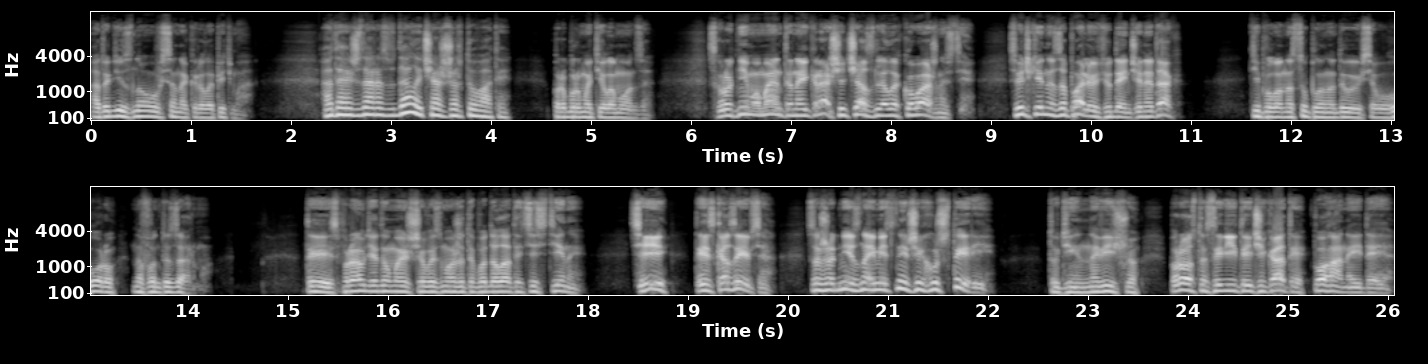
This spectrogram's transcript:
а тоді знову все накрила пітьма. Гадаєш, зараз вдалий час жартувати? пробурмотіла Монза. Скрутні моменти найкращий час для легковажності. Свічки не запалюють удень, чи не так? Тіполо насуплено дивився вгору на фонтезарму. Ти справді думаєш, що ви зможете подолати ці стіни? Ці? Ти сказився. Це ж одні з найміцніших у штирі. Тоді навіщо? Просто сидіти і чекати погана ідея.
